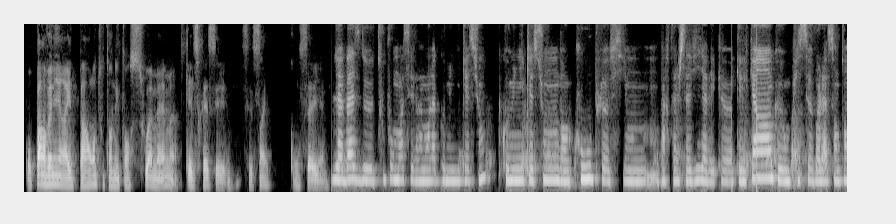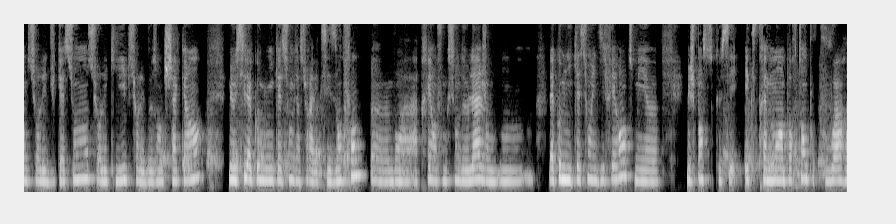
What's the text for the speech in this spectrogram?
pour parvenir à être parent tout en étant soi-même, quels seraient ces, ces cinq La base de tout pour moi, c'est vraiment la communication. Communication dans le couple, si on partage sa vie avec euh, quelqu'un, qu'on puisse voilà, s'entendre sur l'éducation, sur l'équilibre, sur les besoins de chacun, mais aussi la communication, bien sûr, avec ses enfants. Euh, bon, après, en fonction de l'âge, la communication est différente, mais, euh, mais je pense que c'est extrêmement important pour pouvoir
